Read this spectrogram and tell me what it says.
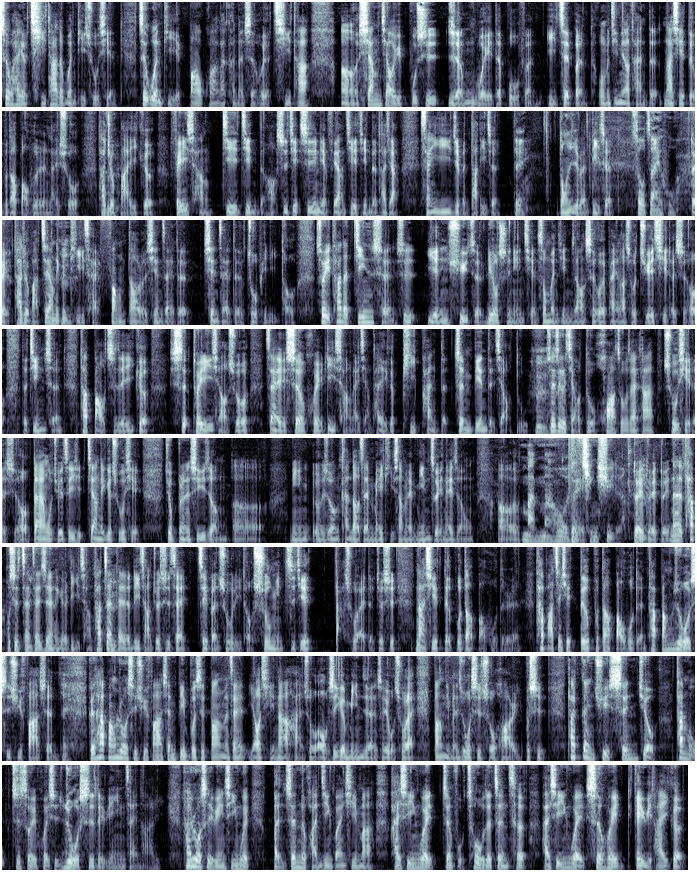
社会还有其他的问题出现，这个问题也包括它可能社会有其他，呃，相较于不是人为的部分。以这本我们今天要谈的那些得不到保护的人来说，他就把一个非常接近的哈时间时间点非常接近的，他讲三一一日本大地震，对，东日本地震。受灾户，对，他就把这样的一个题材放到了现在的现在的作品里头，所以他的精神是延续着六十年前松本清张社会派那时候崛起的时候的精神，他保持着一个社推理小说在社会立场来讲，他有一个批判的争边的角度，所以这个角度化作在他书写的时候，当然我觉得这些这样的一个书写就不能是一种呃。你有时候看到在媒体上面抿嘴那种呃谩骂或者是情绪的，对对对，那他不是站在任何一个立场，他站在的立场就是在这本书里头书名直接。打出来的就是那些得不到保护的人，他把这些得不到保护的人，他帮弱势去发声。对，可是他帮弱势去发声，并不是帮他们在摇旗呐喊，说哦，我是一个名人，所以我出来帮你们弱势说话而已。不是，他更去深究他们之所以会是弱势的原因在哪里。他弱势的原因是因为本身的环境关系吗？还是因为政府错误的政策？还是因为社会给予他一个？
